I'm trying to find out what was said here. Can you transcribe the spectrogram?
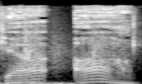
क्या आप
